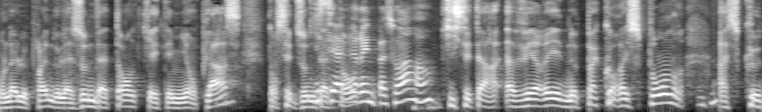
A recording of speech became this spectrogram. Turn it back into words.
on a le problème de la zone d'attente qui a été mis en place. Dans cette zone d'attente. Qui s'est avérée une passoire. Hein qui s'est avérée ne pas correspondre mhm. à ce que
